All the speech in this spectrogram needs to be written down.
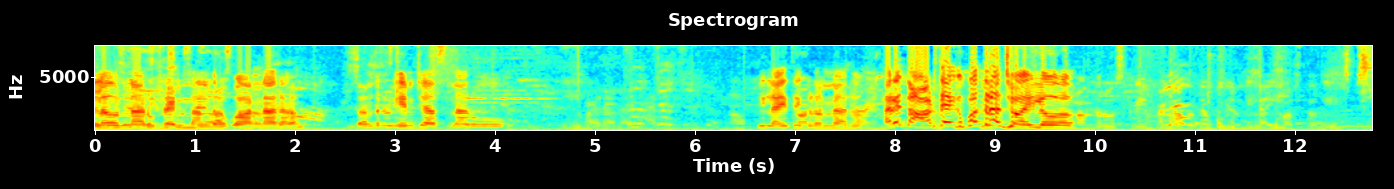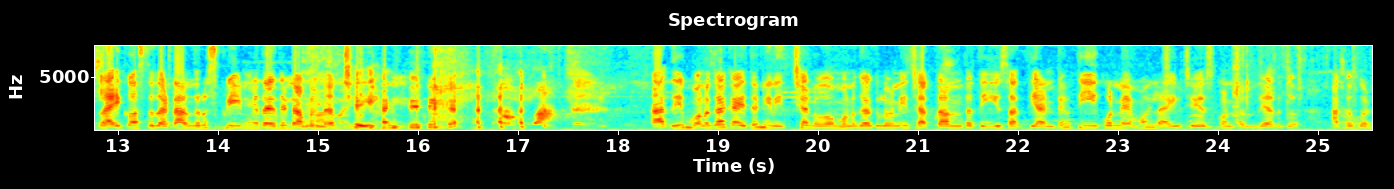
ఎలా ఉన్నారు ఫ్రెండ్స్? అందరూ బాగున్నారా? అందరూ ఏం చేస్తున్నారు? వీళ్ళైతే ఇక్కడ ఉన్నారు. అరే తాడు తెగిపోతురా జోయిలు. లైక్ వస్తుందట అందరూ స్క్రీన్ మీద అయితే డబుల్ ట్యాప్ చేయండి. అది మునగాకు అయితే నేను ఇచ్చాను. మునగాకులోని చెత్త అంతా తీయి సత్య అంటే తీయకుండానేమో లైవ్ చేసుకుంటుంది. అదిగో అక్క కూడా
